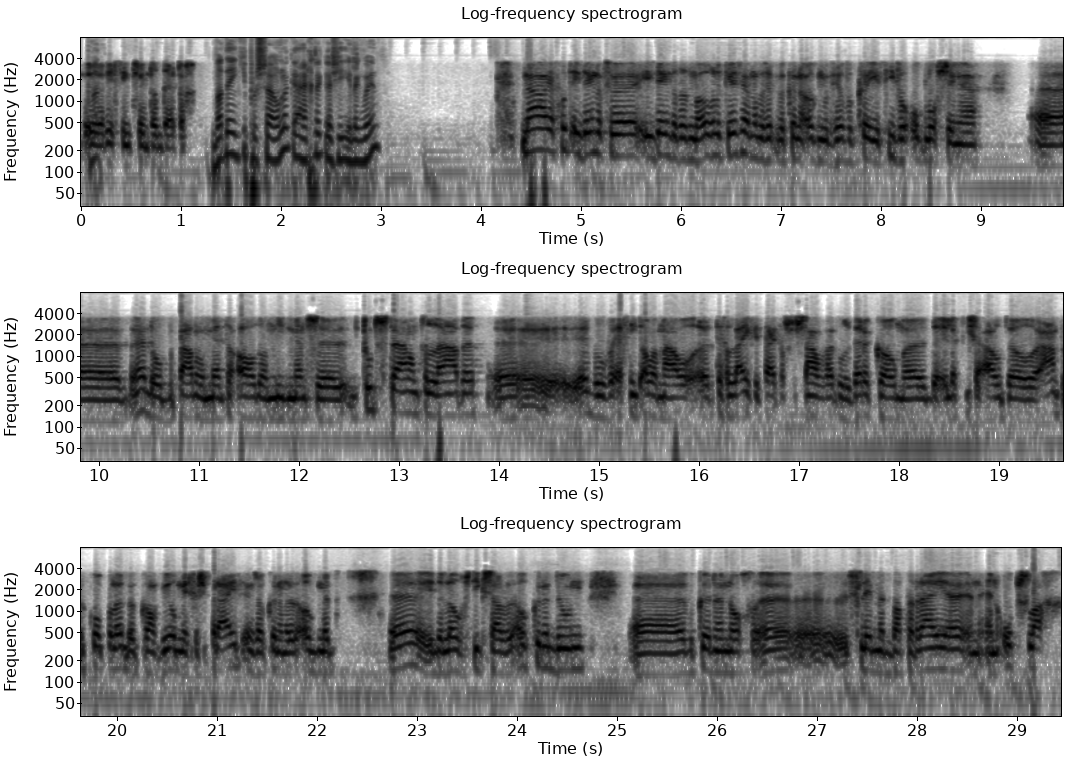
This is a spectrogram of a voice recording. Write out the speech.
wat, richting 2030. Wat denk je persoonlijk eigenlijk, als je eerlijk bent? Nou ja, goed, ik denk dat, we, ik denk dat het mogelijk is. Hè, want we kunnen ook met heel veel creatieve oplossingen door op bepaalde momenten al dan niet mensen toe te staan om te laden. Uh, we hoeven echt niet allemaal tegelijkertijd als we s'avonds uit ons werk komen de elektrische auto aan te koppelen. Dat kan veel meer gespreid en zo kunnen we dat ook met in de logistiek zouden we dat ook kunnen doen. we kunnen nog slim met batterijen en, en opslag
